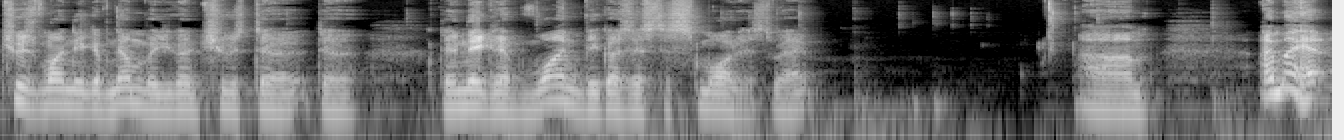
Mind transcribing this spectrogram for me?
choose one negative number, you're going to choose the, the, the negative one because it's the smallest, right? Um, I might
